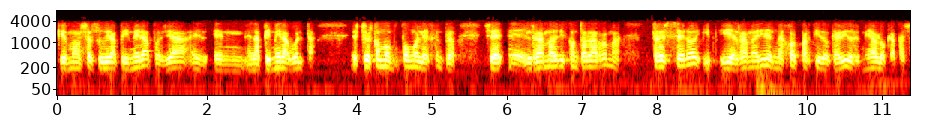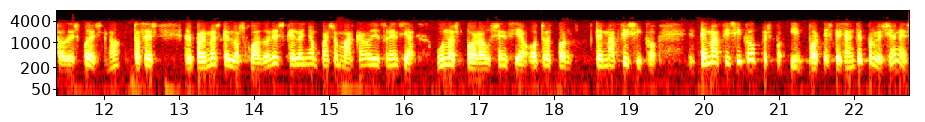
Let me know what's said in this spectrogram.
que íbamos a subir a primera, pues ya en, la primera vuelta. Esto es como pongo el ejemplo, el Real Madrid contra la Roma 3-0 y, y, el Real Madrid el mejor partido que ha habido, mira lo que ha pasado después, ¿no? Entonces, el problema es que los jugadores que el año pasado marcaron diferencia, unos por ausencia, otros por tema físico. El tema físico, pues, y por, especialmente por lesiones,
